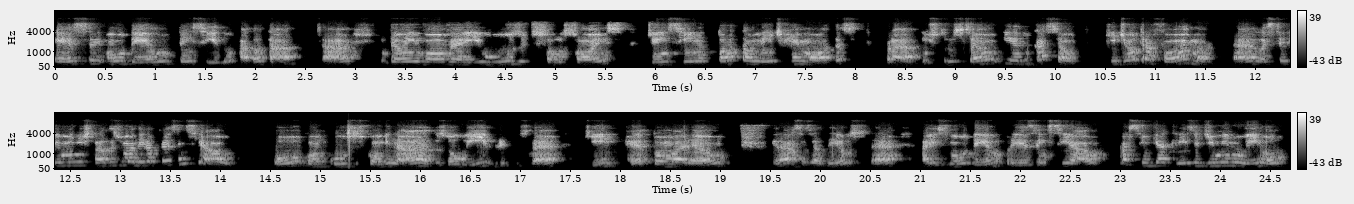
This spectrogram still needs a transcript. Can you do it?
esse modelo tem sido adotado. Tá? Então, envolve aí o uso de soluções de ensino totalmente remotas para instrução e educação, que de outra forma né, elas seriam ministradas de maneira presencial, ou com cursos combinados ou híbridos, né, que retomarão, graças a Deus, né, a esse modelo presencial assim que a crise diminuir ou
